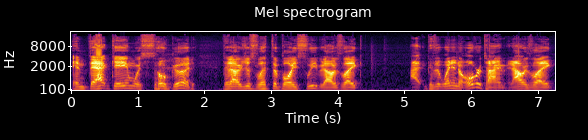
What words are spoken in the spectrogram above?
and that game was so good that I would just let the boys sleep. And I was like, because it went into overtime, and I was like,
